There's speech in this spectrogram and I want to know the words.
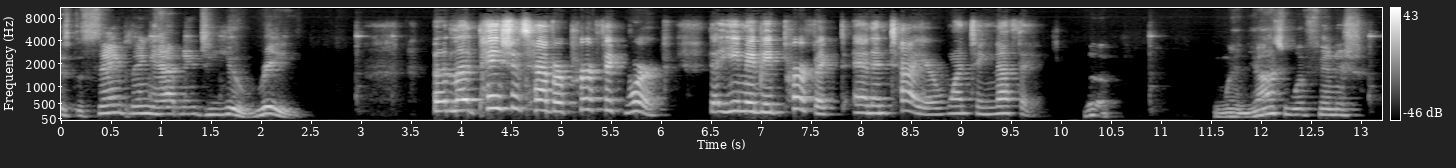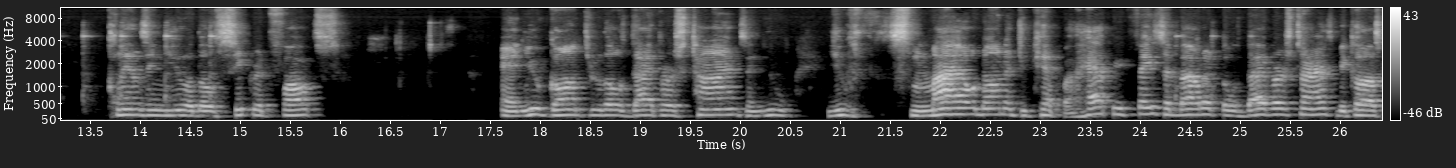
It's the same thing happening to you. Read. But let patience have her perfect work, that ye may be perfect and entire, wanting nothing. Look, when Yahshua finished cleansing you of those secret faults, and you've gone through those diverse times and you you smiled on it, you kept a happy face about it, those diverse times, because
